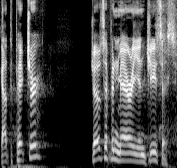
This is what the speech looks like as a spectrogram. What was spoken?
Got the picture? Joseph and Mary and Jesus.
